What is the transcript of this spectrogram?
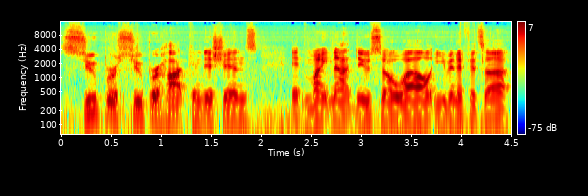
Super, super hot conditions, it might not do so well, even if it's a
